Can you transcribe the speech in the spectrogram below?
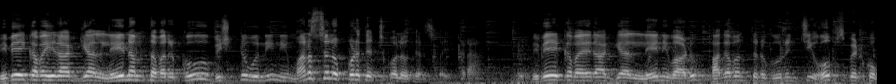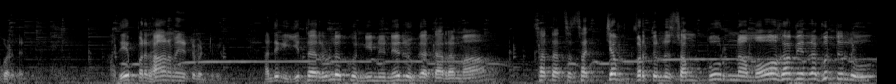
వివేక వైరాగ్యాలు లేనంత వరకు విష్ణువుని నీ మనస్సులో కూడా తెచ్చుకోలేవు తెలుసుకో ఇక్కడ? వివేక వైరాగ్యాలు లేనివాడు భగవంతుని గురించి హోప్స్ పెట్టుకోకూడదండి. అదే ప్రధానమైనటువంటివి అందుకే ఇతరులకు నిన్ను నెరుగతరమా సతత సత్యవ్రతులు సంపూర్ణ మోహ విరగుతులు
